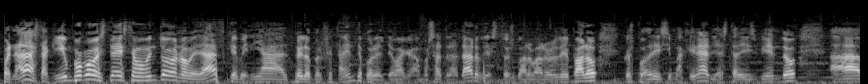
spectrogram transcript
Pues nada, hasta aquí un poco este, este momento novedad que venía al pelo perfectamente por el tema que vamos a tratar de estos bárbaros de palo que os podréis imaginar. Ya estaréis viendo a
